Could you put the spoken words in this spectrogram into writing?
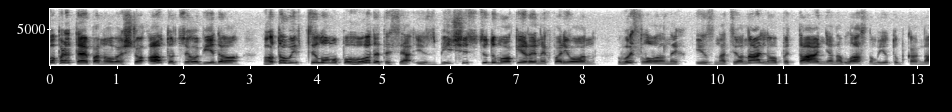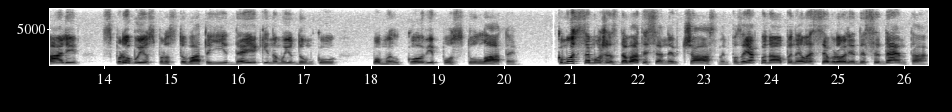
Попри те, панове, що автор цього відео готовий в цілому погодитися із більшістю думок Ірини Фаріон, висловлених із національного питання на власному ютуб каналі, спробую спростувати її деякі, на мою думку, помилкові постулати. Комусь це може здаватися невчасним, позаяк вона опинилася в ролі дисидента.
